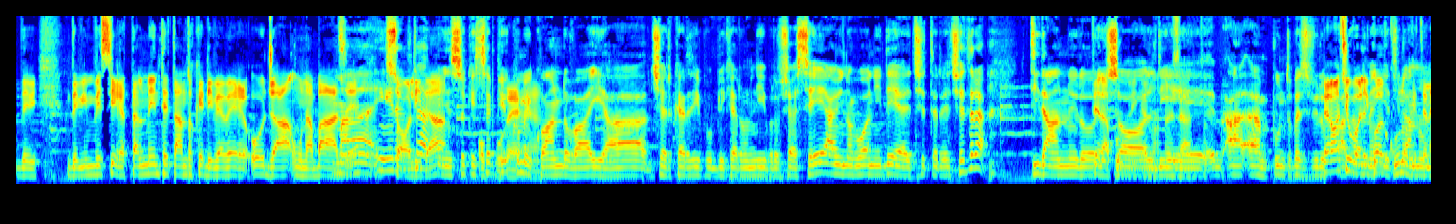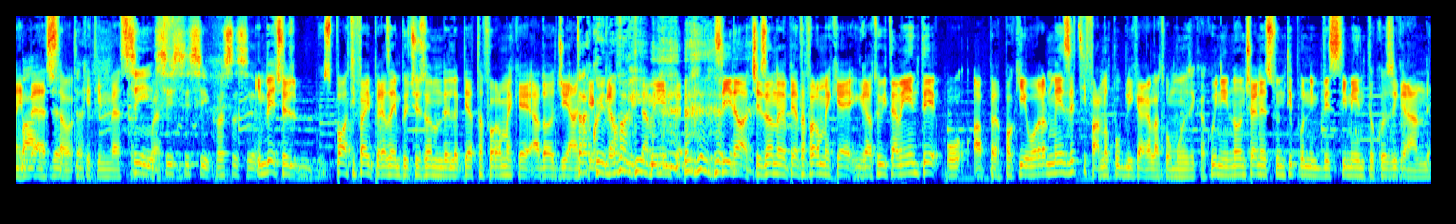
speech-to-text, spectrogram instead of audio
devi- devi investire talmente tanto che devi avere o già una base solida. penso che sia più oppure- come quando vai a cercare di pubblicare un libro, cioè se hai una buona idea, eccetera, eccetera, ti danno i loro soldi esatto. eh, a- appunto per sviluppare. Però ci vuole meglio, qualcuno che te la investa, che ti investa Sì, sì, sì, sì, questo sì. Invece Spotify per esempio ci sono delle piattaforme che ad oggi anche Tra cui noi. gratuitamente Sì no ci sono delle piattaforme che gratuitamente o per pochi euro al mese ti fanno pubblicare la tua musica Quindi non c'è nessun tipo di investimento così grande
